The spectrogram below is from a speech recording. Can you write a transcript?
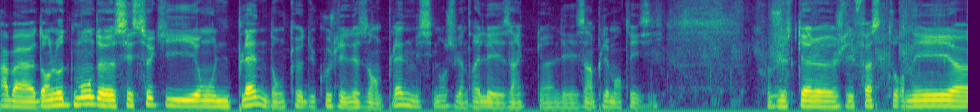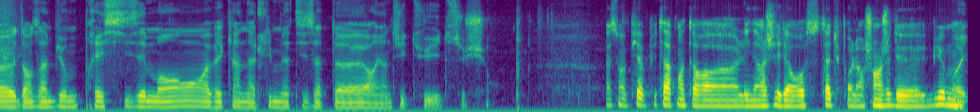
Ah bah dans l'autre monde, euh, c'est ceux qui ont une plaine, donc euh, du coup je les laisse en plaine, mais sinon je viendrai les, implémenter ici. Faut juste que euh, je les fasse tourner euh, dans un biome précisément, avec un acclimatisateur et ainsi de suite, c'est chiant. De toute façon, pire, plus tard, quand tu auras l'énergie et les rostats, tu pourras leur changer de biome. Oui.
